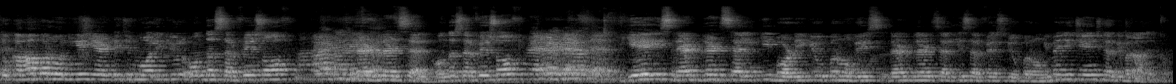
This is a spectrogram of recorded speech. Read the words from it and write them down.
तो कहाँ पर होनी है ये antigen molecule on the surface of red blood cell on the surface of ये इस रेड ब्लड सेल की बॉडी के ऊपर होंगे इस रेड ब्लड सेल की सरफेस के ऊपर होंगी। मैं ये चेंज करके बना देता हूँ।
